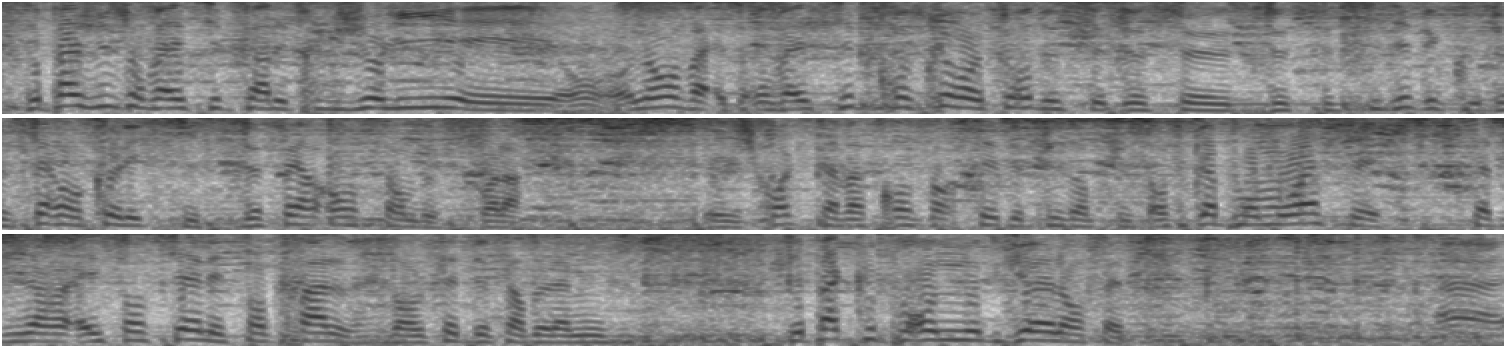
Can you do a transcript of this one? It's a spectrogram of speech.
C'est pas juste on va essayer de faire des trucs jolis et on, non on va, essayer de construire autour de, ce, de, ce, de cette idée de, faire en collectif, de faire ensemble. Voilà. Et je crois que ça va se renforcer de plus en plus. En tout cas pour moi c'est ça devient essentiel et central dans le fait de faire de la musique. C'est pas que pour notre gueule en fait. Euh,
